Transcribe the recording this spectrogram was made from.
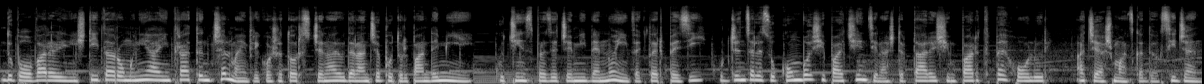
După o vară liniștită, România a intrat în cel mai înfricoșător scenariu de la începutul pandemiei. Cu 15.000 de noi infectări pe zi, urgențele sucombă și pacienții în așteptare și împart pe holuri aceeași mască de oxigen.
